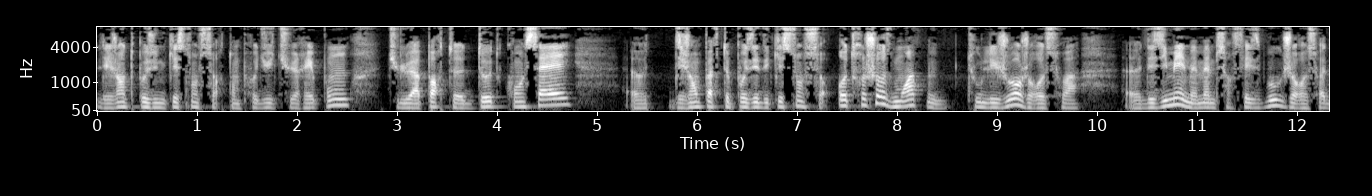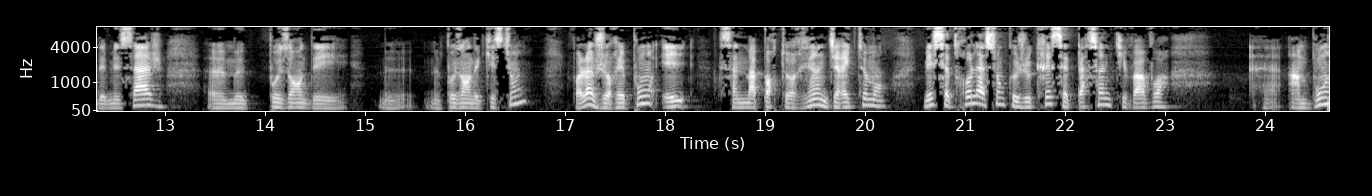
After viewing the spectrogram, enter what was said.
les gens te posent une question sur ton produit, tu réponds, tu lui apportes d'autres conseils, euh, des gens peuvent te poser des questions sur autre chose. Moi, tous les jours, je reçois euh, des emails, mais même sur Facebook, je reçois des messages euh, me posant des me, posant des questions. Voilà, je réponds et ça ne m'apporte rien directement. Mais cette relation que je crée, cette personne qui va avoir un bon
